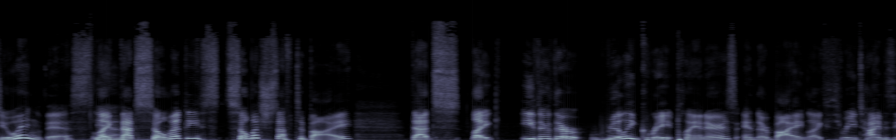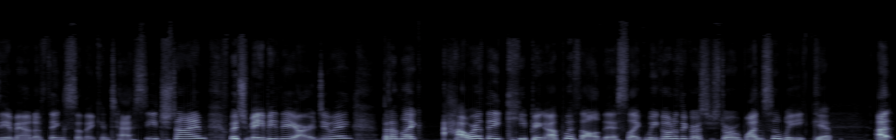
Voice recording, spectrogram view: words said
doing this? Like Yeah. that's so many, so much stuff to buy. That's like either they're really great planners and they're buying like three times the amount of things so they can test each time, which maybe they are doing. But I'm like, how are they keeping up with all this? Like we go to the grocery store once a week. Yep. At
